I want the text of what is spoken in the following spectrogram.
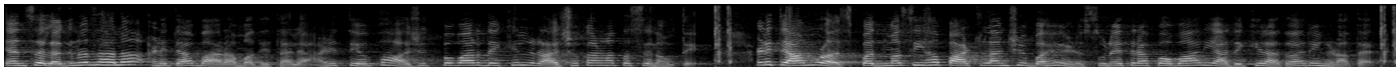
यांचं लग्न झालं आणि त्या बारामतीत आल्या. आणि तेव्हा अजित पवार देखील राजकारणात असे नव्हते. आणि त्यामुळंच पद्मसिंह पाटलांची बहीण सुनेत्रा पवार या देखील आता रिंगणात आहेत.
